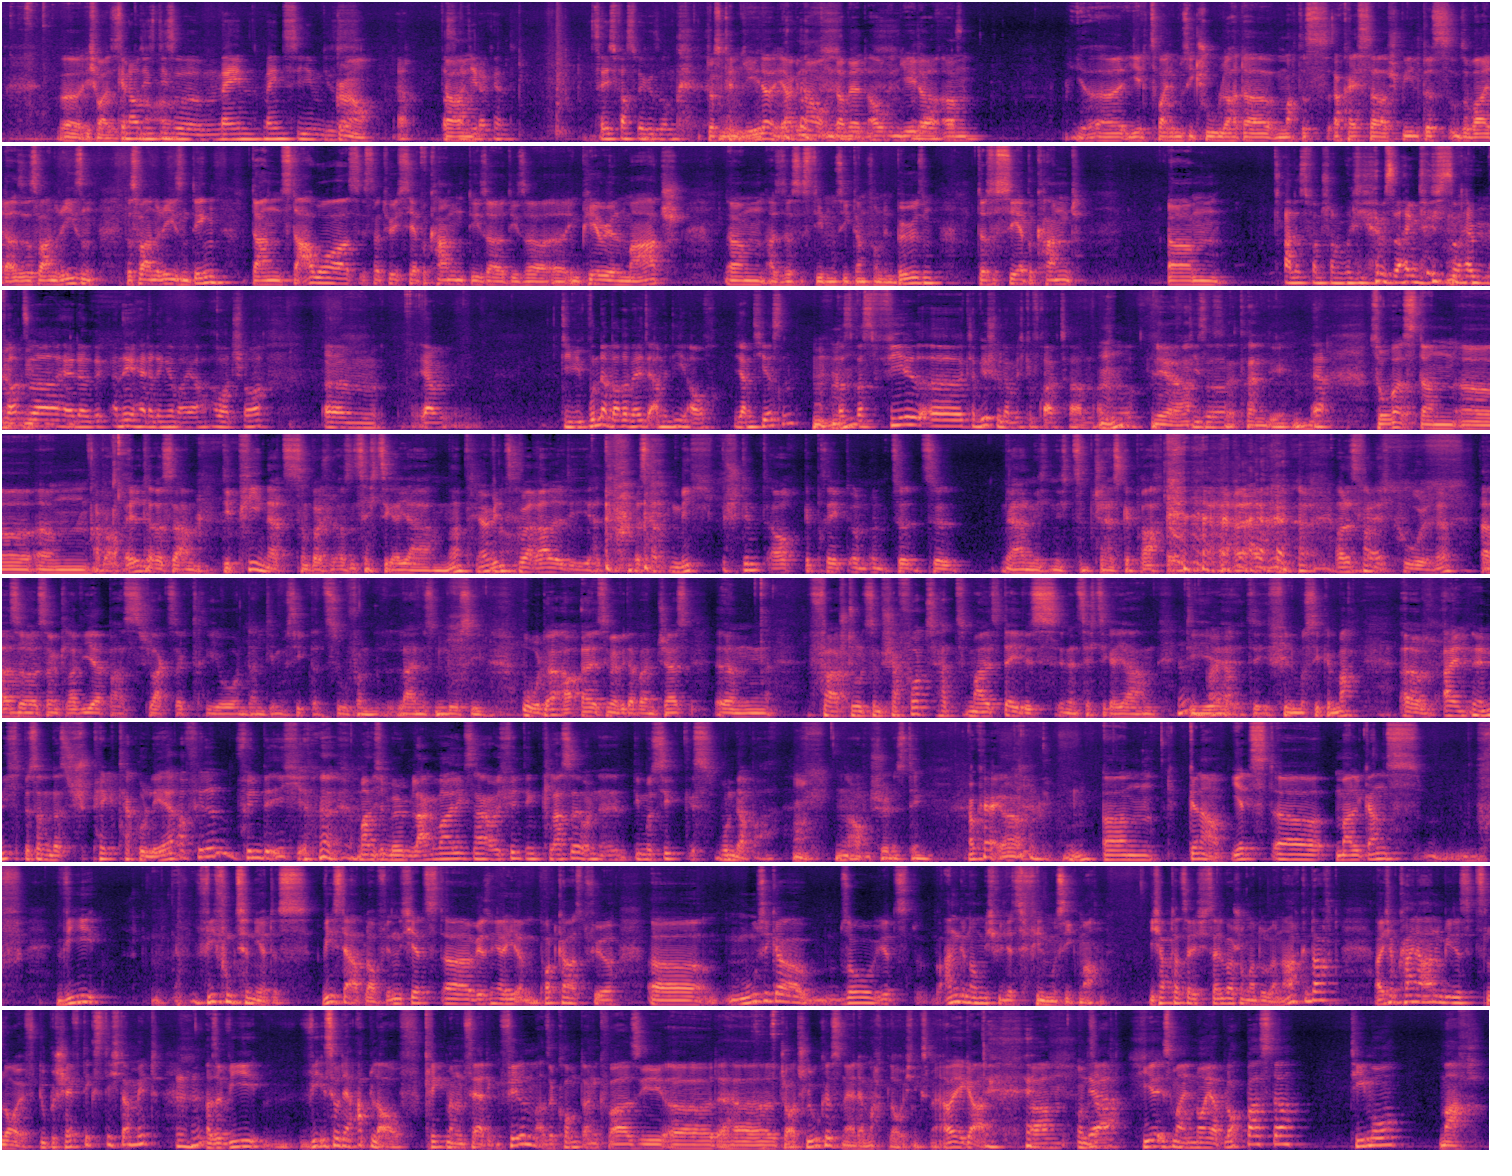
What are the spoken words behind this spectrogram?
äh, ich weiß es Genau, nicht. diese, diese Main, Main Genau. Ja, was Ähm, halt jeder kennt. Jetzt hätte ich fast wieder gesungen. Das kennt jeder, ja genau. Und da wird auch in jeder, ähm, jede zweite Musikschule hat da, macht das Orchester, spielt das und so weiter. Also das war ein Riesen, das war ein Riesen Ding. Dann Star Wars ist natürlich sehr bekannt, dieser, dieser äh, Imperial March. Ähm, also das ist die Musik dann von den Bösen. Das ist sehr bekannt. Ähm, Alles von John Williams eigentlich. So Harry Potter, Herr der, nee, Herr der Ringe war ja Howard Shaw. Ähm, ja, die wunderbare Welt der Amelie auch. Jan Thiersen, Mhm. was, was viel äh, Klavierschüler mich gefragt haben. Also, Ja, Diese- das ist ja trendy. Mhm. ja. Sowas dann, äh, ähm, Aber auch ältere Sachen. Die Peanuts zum Beispiel aus den 60er Jahren. Ne? Ja, genau. Vince Guaraldi. Hat, das hat mich bestimmt auch geprägt und, und zu, zu, ja, nicht, nicht zum Jazz gebracht. Aber das fand ich cool. Ne? Also so ein Klavier, Bass, Schlagzeug-Trio und dann die Musik dazu von Linus und Lucy. Oder, äh, sind wir wieder beim Jazz, ähm, Fahrstuhl zum Schafott hat Miles Davis in den 60er Jahren die, ah ja. äh, die Filmmusik gemacht. Äh, Ein nicht besonders spektakulärer Film, finde ich. Manche mögen langweilig sagen, aber ich finde ihn klasse und äh, die Musik ist wunderbar. Und Auch ein schönes Ding. okay. Ja. Ähm, genau, jetzt äh, mal ganz, wie, wie funktioniert es? Wie ist der Ablauf? Wenn ich jetzt, äh, wir sind ja hier im Podcast für äh, Musiker, so jetzt angenommen, ich will jetzt Filmmusik machen. Ich habe tatsächlich selber schon mal drüber nachgedacht, aber ich habe keine Ahnung, wie das jetzt läuft. Du beschäftigst dich damit. Also wie, wie ist so der Ablauf? Kriegt man einen fertigen Film? Also kommt dann quasi äh, der Herr George Lucas, ne, der macht glaube ich nichts mehr, aber egal. ähm, und Ja. sagt, hier ist mein neuer Blockbuster. Timo, mach.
